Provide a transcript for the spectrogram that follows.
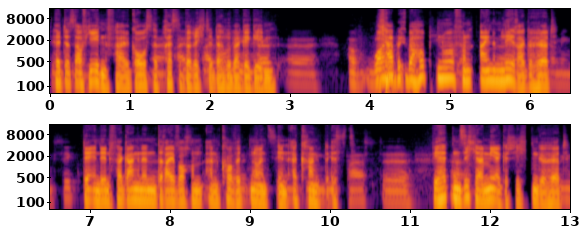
hätte es auf jeden Fall große Presseberichte darüber gegeben. Ich habe überhaupt nur von einem Lehrer gehört, der in den vergangenen drei Wochen an Covid-19 erkrankt ist. Wir hätten sicher mehr Geschichten gehört,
